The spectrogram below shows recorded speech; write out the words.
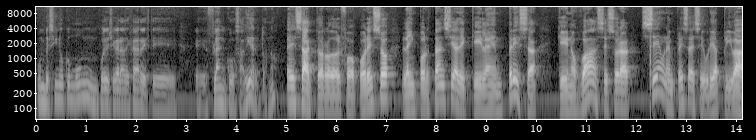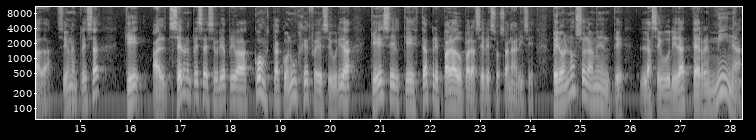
un vecino común puede llegar a dejar este, eh, flancos abiertos, ¿no? Exacto, Rodolfo. Por eso la importancia de que la empresa que nos va a asesorar sea una empresa de seguridad privada, sea una empresa que al ser una empresa de seguridad privada consta con un jefe de seguridad que es el que está preparado para hacer esos análisis. Pero no solamente la seguridad termina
